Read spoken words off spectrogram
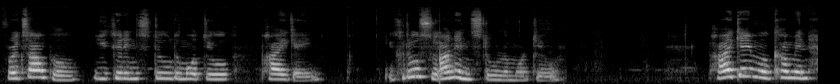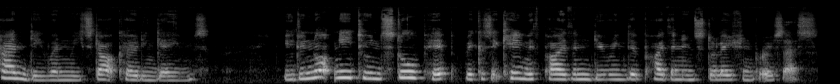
For example, you could install the module Pygame. You could also uninstall a module. Pygame will come in handy when we start coding games. You do not need to install pip because it came with Python during the Python installation process.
